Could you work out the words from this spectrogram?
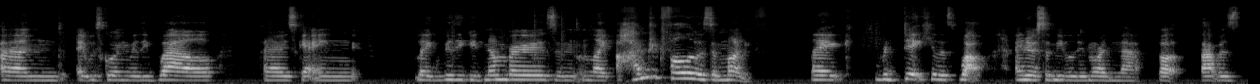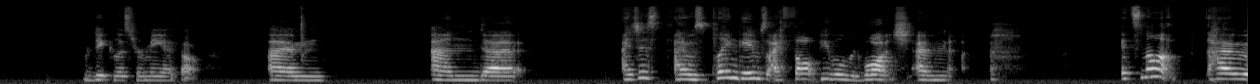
and it was going really well, and I was getting like really good numbers and, and like 100 follows a month. Like ridiculous. Well, I know some people do more than that, but that was ridiculous for me, I thought. Um, and uh, I just I was playing games I thought people would watch, and it's not how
